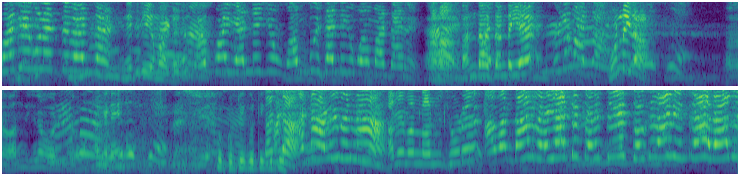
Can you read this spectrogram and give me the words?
மதிய குலத்து வேண்டாம். நிச்சயமாக. அப்பா என்னைக்கும் வம்பு சண்டைக்கு போக மாட்டாரு. வந்தா சண்டைய? உண்மைதான். அண்ணா அபிமன்னா அபிமன்னன் சூடு. அவன் தான் விளையாட்டு தரத்திலே சொல்கிறான் என்றா அதாவது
